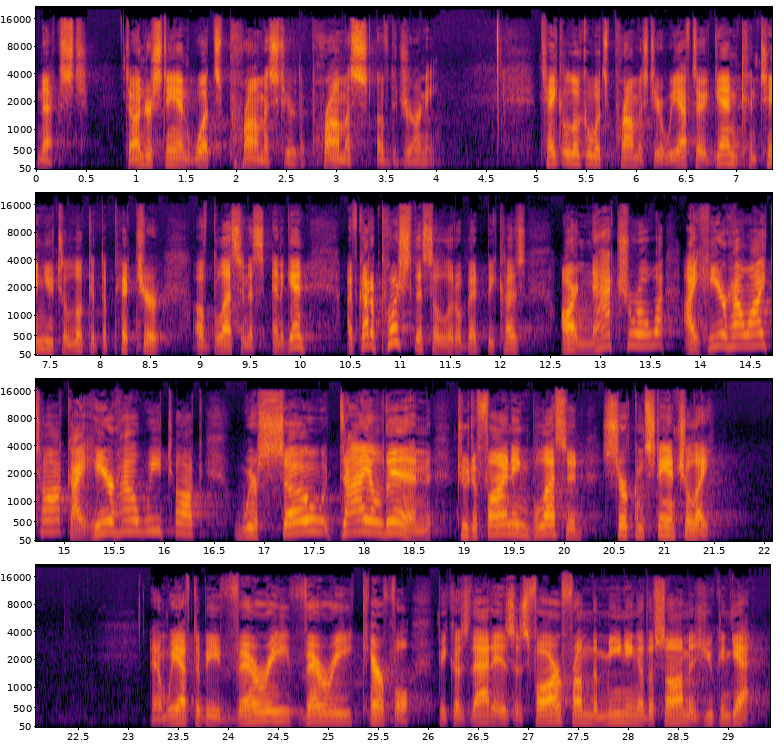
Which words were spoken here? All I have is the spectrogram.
Next, to understand what's promised here, the promise of the journey. Take a look at what's promised here. We have to, again, continue to look at the picture of blessedness. And again, I've got to push this a little bit because our natural, I hear how I talk, I hear how we talk. We're so dialed in to defining blessed circumstantially. And we have to be very, very careful because that is as far from the meaning of the psalm as you can get.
